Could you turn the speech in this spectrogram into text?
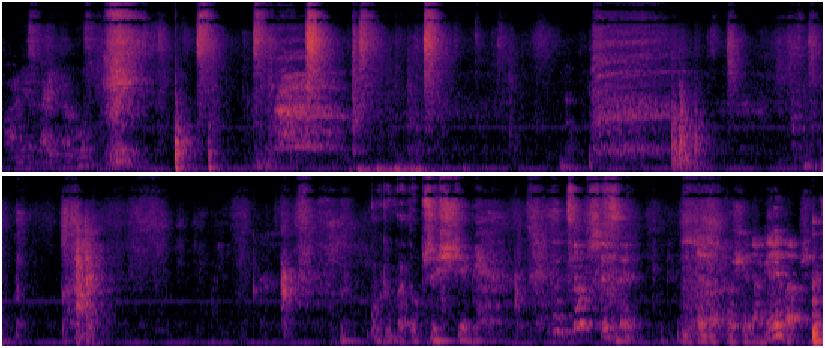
Panie, daj to wódki. Przez ciebie. I teraz to się nagrywa przecież.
